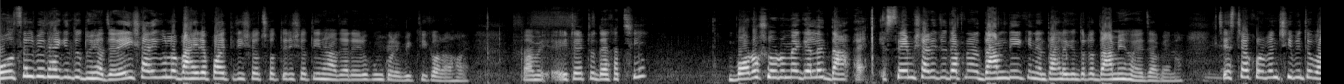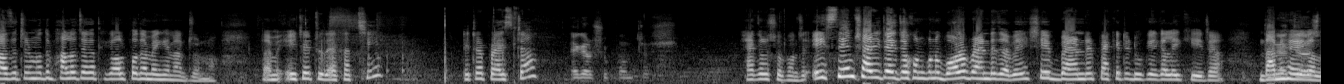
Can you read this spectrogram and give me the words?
হোলসেল বিধায় কিন্তু দুই হাজার। এই শাড়িগুলো বাইরে পঁয়ত্রিশশো, ছত্রিশশো, তিন হাজার এরকম করে বিক্রি করা হয়। তো আমি এটা একটু দেখাচ্ছি। বড় শোরুমে গেলে সেম শাড়ি যদি আপনারা দাম দিয়ে কিনেন, তাহলে কিন্তু ওটা দামই হয়ে যাবে না। চেষ্টা করবেন সীমিত বাজেটের মধ্যে ভালো জায়গা থেকে অল্প দামে কেনার জন্য। তো আমি এটা একটু দেখাচ্ছি। এটার প্রাইসটা 1150 এগারোশো পঞ্চাশ। এই সেম শাড়িটাই যখন কোনো বড় ব্র্যান্ডে যাবে সেই ব্র্যান্ডের প্যাকেটে ঢুকে গেলে কি এটা? দামি হয়ে গেল।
